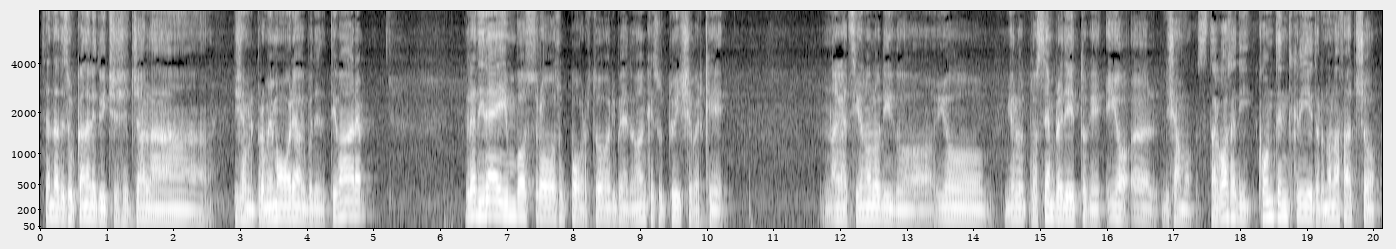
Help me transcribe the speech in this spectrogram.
Se andate sul canale Twitch c'è già la diciamo il promemoria che potete attivare gradirei un vostro supporto ripeto anche su Twitch perché ragazzi io non lo dico io io l'ho sempre detto che io, eh, diciamo, sta cosa di content creator non la faccio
